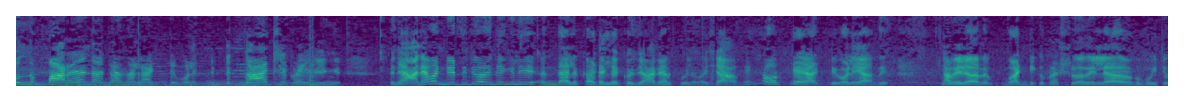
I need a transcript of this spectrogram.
ഒന്നും പറയണ്ടായിട്ടാ നല്ല അടിപൊളി കിട്ടുക്കാറ്റ് ഡ്രൈവിങ് ഞാനാ വണ്ടി എടുത്തിട്ട് പോയിട്ടുണ്ടെങ്കിൽ എന്തായാലും കടലിലേക്കോ ഞാൻ ഇറക്കൂല പക്ഷെ അവൻ ഓക്കെ അടിപൊളിയാണ്. അവരത് വണ്ടിക്ക് പ്രശ്നമൊന്നുമില്ല നമുക്ക് പോയിട്ട്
